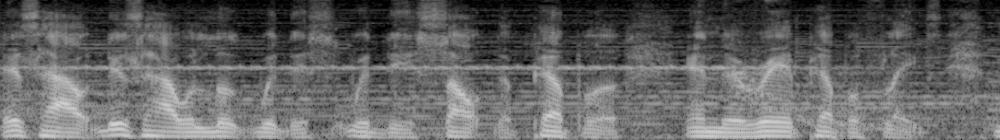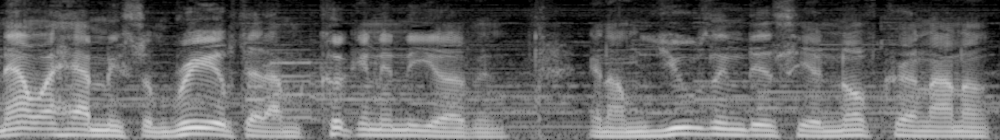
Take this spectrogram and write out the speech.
This how this how it looked with this with the salt, the pepper, and the red pepper flakes. Now I have me some ribs that I'm cooking in the oven, and I'm using this here North Carolina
